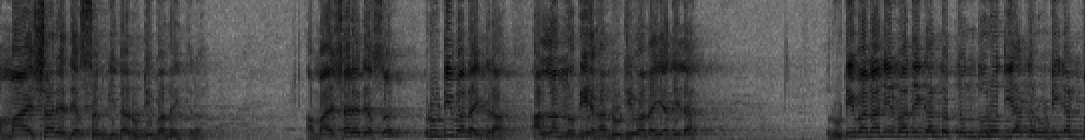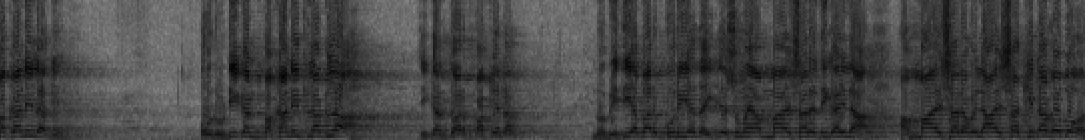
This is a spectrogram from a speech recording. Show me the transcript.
আম্মা আয়সারে দেখছেন গীতা রুটি বানাইতরা। আম্মা আয়সারে দেখছেন রুটি বানাইতরা আল্লাহ নবী এখন রুটি বানাইয়া দিলা। রুটি বানানির বাদ এখান তো তন্দুরও দিয়া তো রুটি কান পাকানি লাগে। ও রুটি কান পাকানিত লাগলা? এখান তো আর পাকে না। নবী দিয়ে আবার গুড়িয়া যাইতে সময় আম্মা আয়সারে দিগাইলা, আম্মা আয়সারে কইলা আয়সা কিতা খবর?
